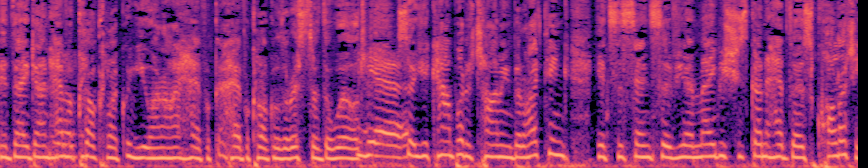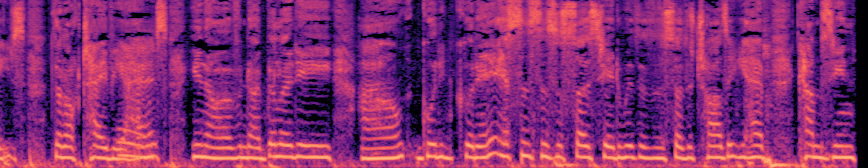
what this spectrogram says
and they don't have a clock like you and I have a, have a clock or the rest of the world. Yeah. So you can't put a timing, but I think it's a sense of you know maybe she's going to have those qualities that Octavia has, you know, of nobility, uh, good good essences associated with it. So the child that you have comes in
